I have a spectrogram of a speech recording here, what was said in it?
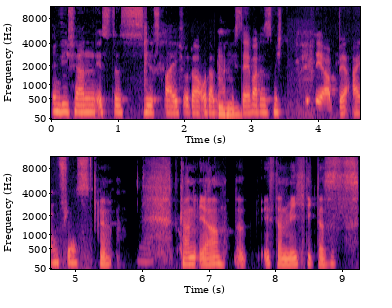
inwiefern ist das hilfreich oder, oder merke mhm. ich selber, dass es mich sehr beeinflusst. Ja. ja. Kann, ja, ist dann wichtig, dass es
